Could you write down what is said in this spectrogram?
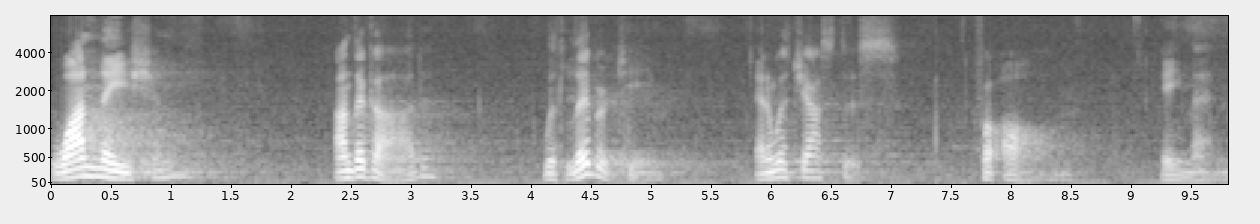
one nation under God with liberty and with justice for all. Amen.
